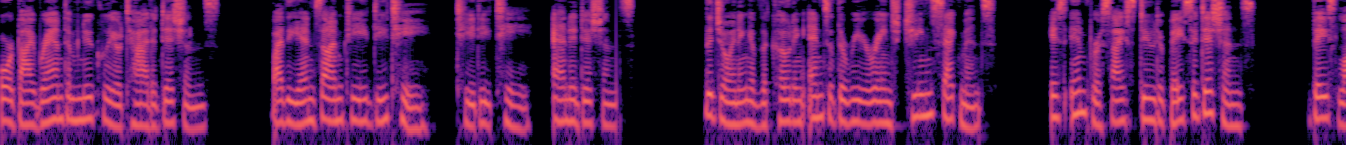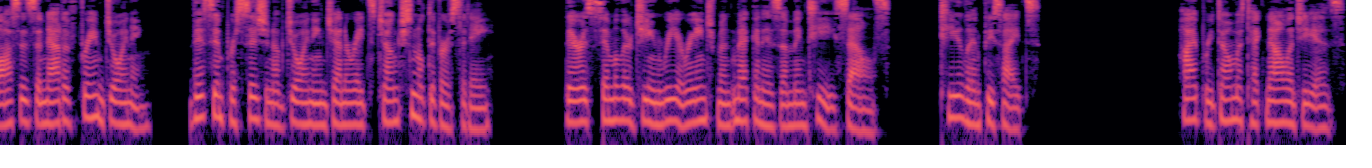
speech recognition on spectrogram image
or by random nucleotide additions, by the enzyme TDT, TDT, and additions. The joining of the coding ends of the rearranged gene segments is imprecise due to base additions, base losses and out-of-frame joining. This imprecision of joining generates junctional diversity. There is similar gene rearrangement mechanism in T cells. T lymphocytes. Hybridoma technology is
